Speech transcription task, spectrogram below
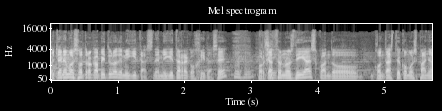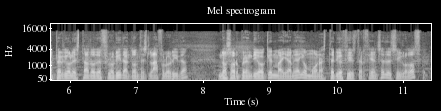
Hoy tenemos otro capítulo de miguitas, de miguitas recogidas, ¿eh? Porque hace unos días, cuando contaste cómo España perdió el estado de Florida, entonces la Florida, nos sorprendió que en Miami hay un monasterio cisterciense del siglo XII,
